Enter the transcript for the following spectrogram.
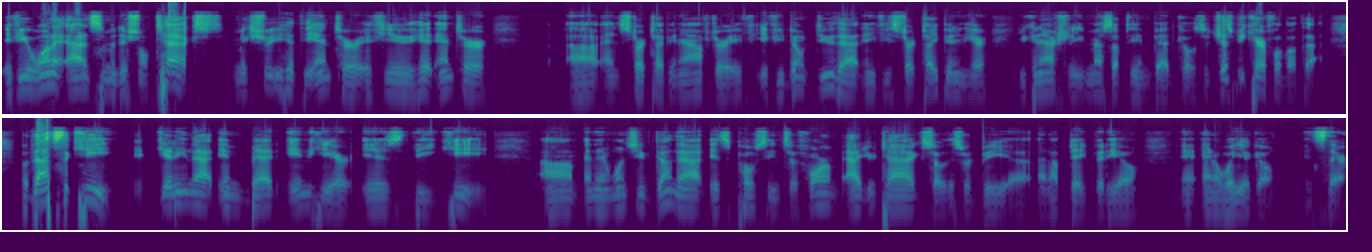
If you want to add some additional text, make sure you hit the enter. If you hit enter, uh, and start typing after. If, if you don't do that, and if you start typing in here, you can actually mess up the embed code. So just be careful about that. But that's the key. Getting that embed in here is the key. Um, and then once you've done that, it's posting to forum, add your tag. So this would be a, an update video and, and away you go. It's there.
